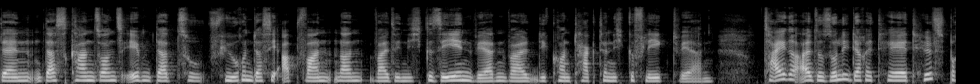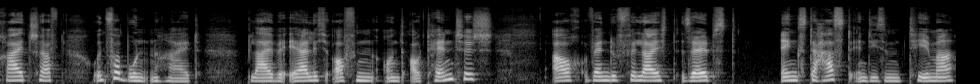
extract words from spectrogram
denn das kann sonst eben dazu führen, dass sie abwandern, weil sie nicht gesehen werden, weil die Kontakte nicht gepflegt werden. Zeige also Solidarität, Hilfsbereitschaft und Verbundenheit. Bleibe ehrlich, offen und authentisch, auch wenn du vielleicht selbst Ängste hast in diesem Thema,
